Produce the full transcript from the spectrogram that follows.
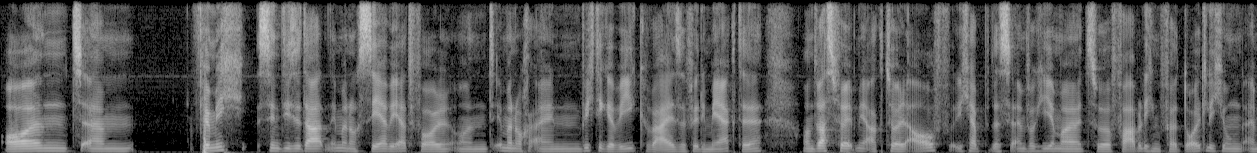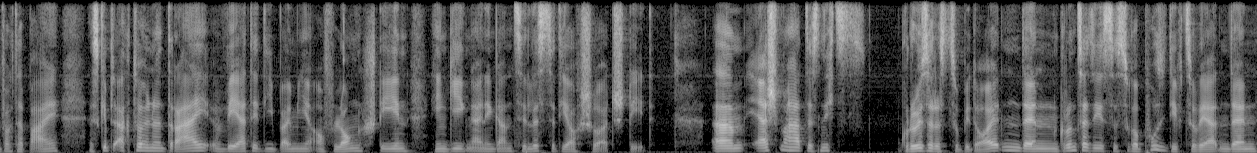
Und ähm, für mich sind diese Daten immer noch sehr wertvoll und immer noch ein wichtiger Wegweiser für die Märkte. Und was fällt mir aktuell auf? Ich habe das einfach hier mal zur farblichen Verdeutlichung einfach dabei. Es gibt aktuell nur drei Werte, die bei mir auf Long stehen, hingegen eine ganze Liste, die auf Short steht. Ähm, erstmal hat das nichts Größeres zu bedeuten, denn grundsätzlich ist es sogar positiv zu werten, denn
